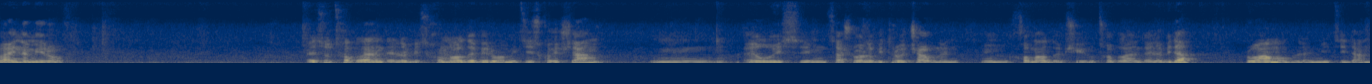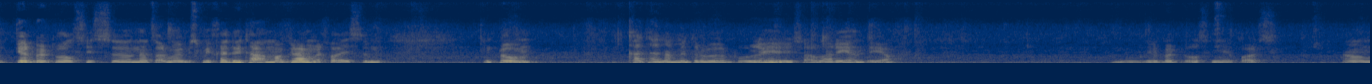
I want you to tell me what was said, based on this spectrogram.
ვაინამიროვ ეს უცხო პლანეტელების ხომალდები როა მიწის ქვეშ და ელვისი საშუალებით რო ჩავლენ იმ ხომალდებში უცხო პლანეტელები და რო ამოვლენ მიწიდან. გერბერტ ველსის ნაწარმოების მიხედვითაა მაგრამ ეხლა ეს უფრო კათანამედროვებული ის ვარიანტია გერბერტ ველსი მიყვარს ამ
